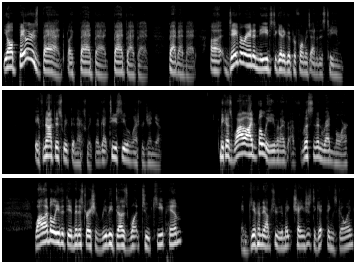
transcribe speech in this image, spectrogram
Y'all, Baylor is bad, like bad, bad, bad, bad, bad, bad, bad, bad. Uh, Dave Aranda needs to get a good performance out of this team if not this week, the next week. They've got TCU in West Virginia. Because while I believe, and I've, I've listened and read more, while I believe that the administration really does want to keep him and give him the opportunity to make changes to get things going,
